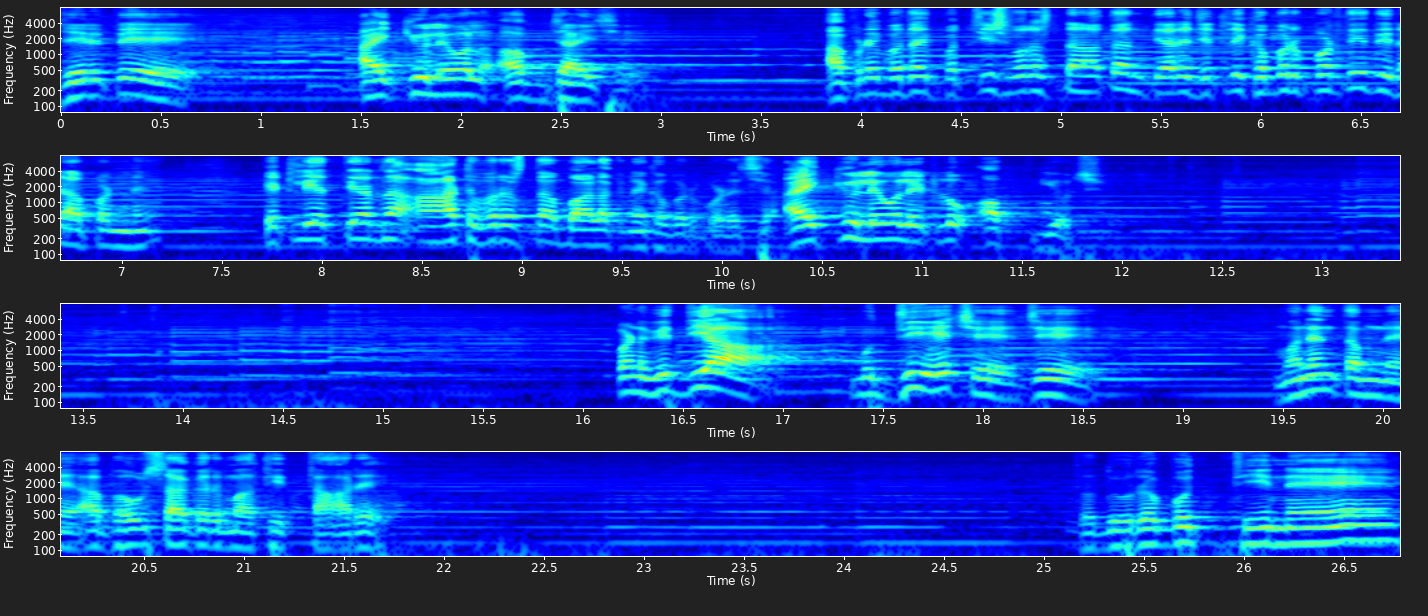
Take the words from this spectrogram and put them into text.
જે રીતે આઈક્યુ લેવલ અપ જાય છે. આપણે બધા પચીસ વર્ષના હતા ને ત્યારે જેટલી ખબર પડતી હતી ને આપણને, એટલી અત્યારના આઠ વર્ષના બાળકને ખબર પડે છે. આઈક્યુ લેવલ એટલું અપ ગયો છે. પણ વિદ્યા, બુદ્ધિ એ છે જે મને તમને આ ભવસાગરમાંથી તારે. તો દુર્બુદ્ધિને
